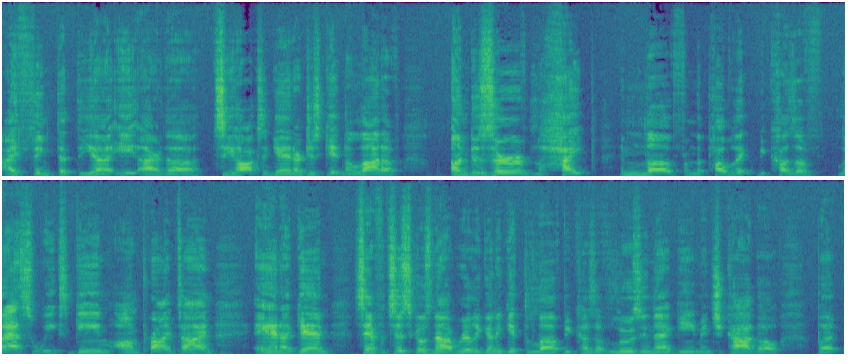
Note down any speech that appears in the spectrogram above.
I think that the uh, uh, the Seahawks again are just getting a lot of undeserved hype and love from the public because of last week's game on prime time. And again, San Francisco's not really going to get the love because of losing that game in Chicago. But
